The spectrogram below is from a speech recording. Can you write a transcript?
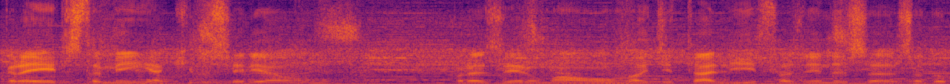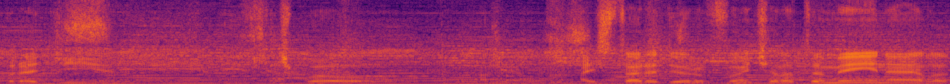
pra eles também aquilo seria um, prazer, uma honra de estar ali fazendo essa, essa dobradinha. Tipo, a, a história do Eurofante, ela também, né, ela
